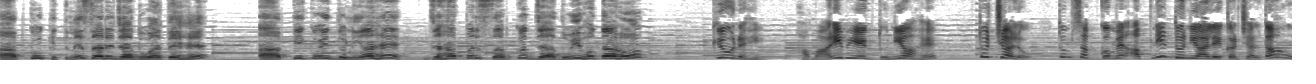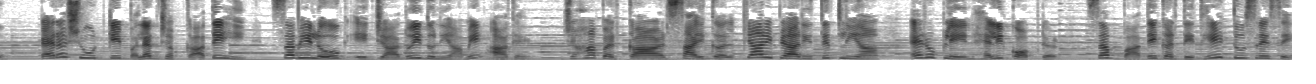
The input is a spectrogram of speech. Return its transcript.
आपको कितने सारे जादू आते हैं? आपकी कोई दुनिया है जहाँ पर सब कुछ जादुई होता हो? क्यों नहीं? हमारी भी एक दुनिया है। तो चलो तुम सबको मैं अपनी दुनिया लेकर चलता हूँ। पैराशूट के पलक झपकाते ही सभी लोग एक जादुई दुनिया में आ गए जहाँ पर कार साइकिल प्यारी प्यारी तितलियाँ एरोप्लेन हेलीकॉप्टर सब बातें करते थे एक दूसरे से।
